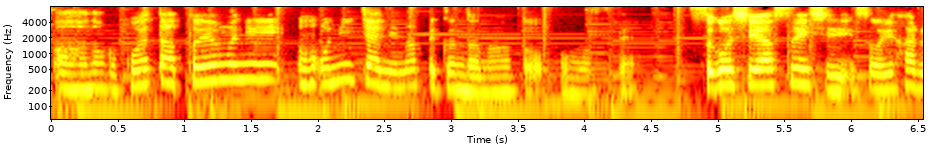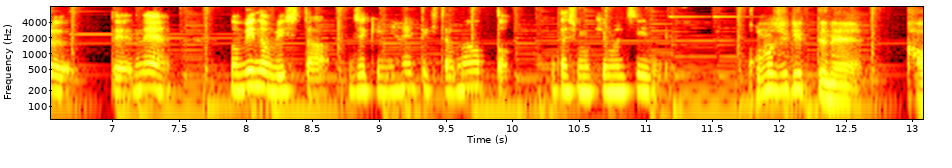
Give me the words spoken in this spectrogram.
あーなんかこうやってあっという間におお兄ちゃんになってくんだなと思って。過ごしやすいしそういう春ってねのびのびした時期に入ってきたなと。私も気持ちいいんでこの時期ってね、香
